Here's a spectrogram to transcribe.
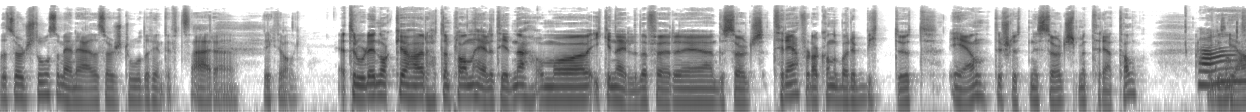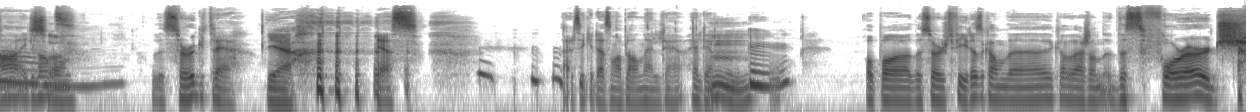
The Surge 2, så mener jeg The Surge 2 definitivt er eh, riktig valg. Jeg tror de nok har hatt en plan hele tiden ja, om å ikke naile det før i The Surge 3, for da kan du bare bytte ut én til slutten i Surge med tretall. Ah. Ikke sant? Ja, ikke sant? Så, The Surge 3. Yeah. Yes. Det er sikkert det som var planen hele. Hele tiden. Mm. Og på The Surge 4 så kan det, kan det være sånn The Forurge.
